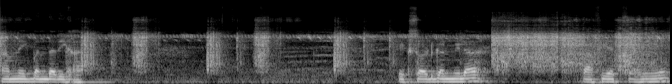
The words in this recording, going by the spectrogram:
सामने एक बंदा दिखा। एक शॉर्ट गन मिला। काफ़ी अच्छा है ये।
